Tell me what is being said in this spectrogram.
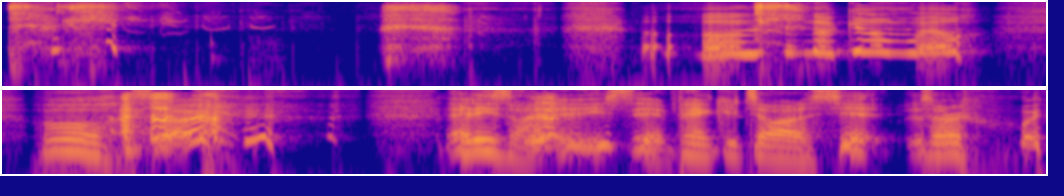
oh, this is not going well. Oh, sorry. it is like it is yeah, pancreatitis. Yeah, sorry. what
